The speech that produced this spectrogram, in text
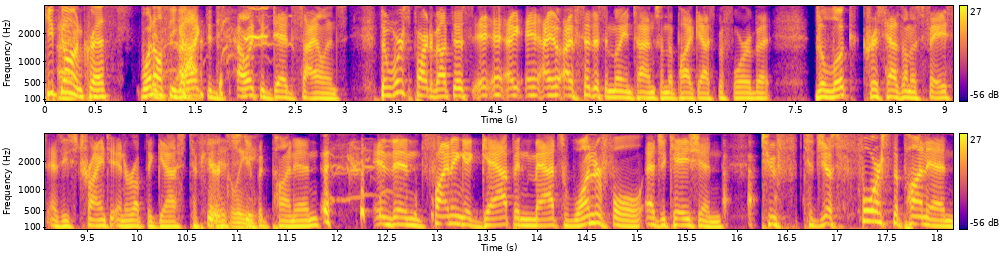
Keep going, Chris. What else you I got? like the I like the dead silence. The worst part about this, I, I, I, I've said this a million times on the podcast before, but the look Chris has on his face as he's trying to interrupt the guest to fit Pure his glee. stupid pun in, and then finding a gap in Matt's wonderful education to to just force the pun in,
